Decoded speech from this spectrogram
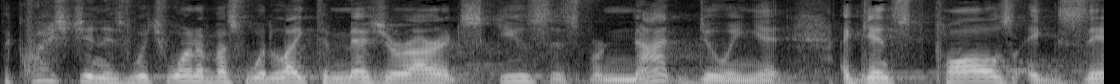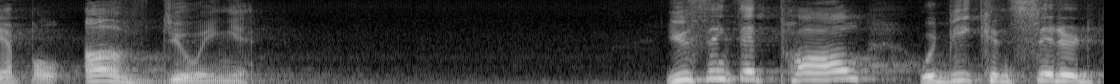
The question is which one of us would like to measure our excuses for not doing it against Paul's example of doing it? You think that Paul would be considered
